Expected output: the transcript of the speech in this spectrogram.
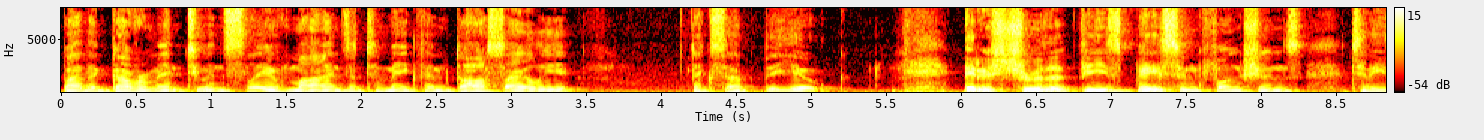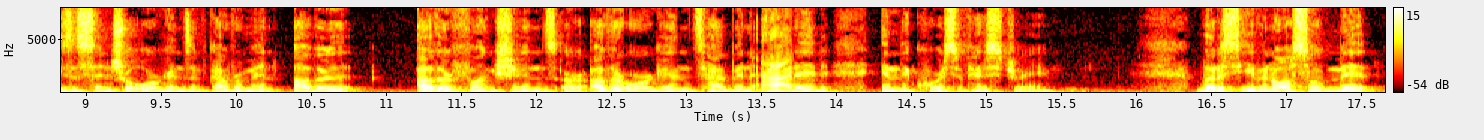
by the government to enslave minds and to make them docilely accept the yoke. It is true that these basic functions to these essential organs of government, other other functions or other organs have been added in the course of history. Let us even also admit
